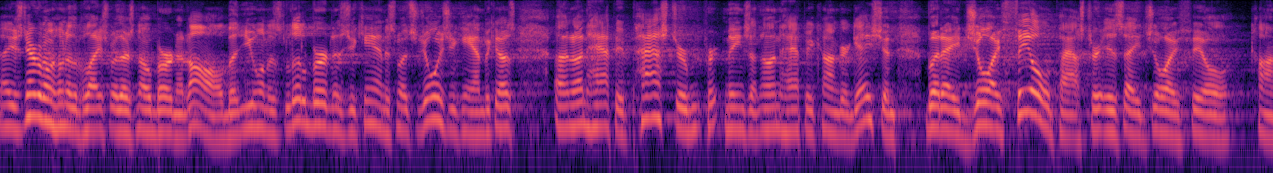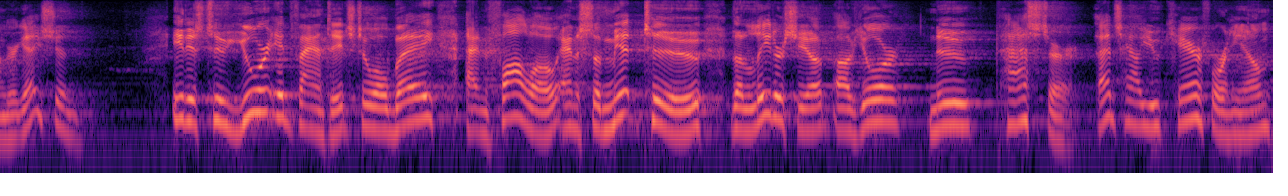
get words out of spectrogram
Now, he's never going to come to the place where there's no burden at all, but you want as little burden as you can, as much joy as you can, because an unhappy pastor means an unhappy congregation, but a joy filled pastor is a joy filled congregation. It is to your advantage to obey and follow and submit to the leadership of your new pastor. That's how you care for him,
